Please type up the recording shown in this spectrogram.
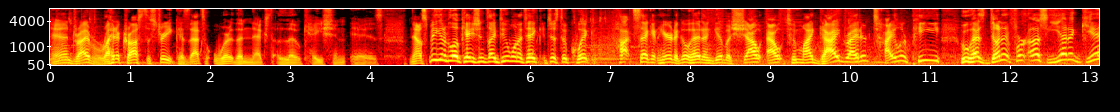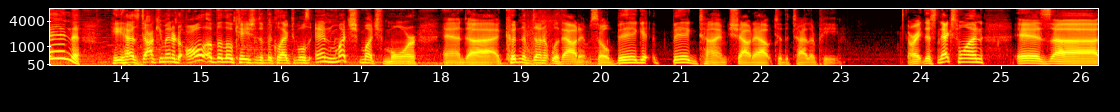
and drive right across the street because that's where the next location is. Now, speaking of locations, I do want to take just a quick hot second here to go ahead and give a shout out to my guide writer, Tyler P., who has done it for us yet again. He has documented all of the locations of the collectibles and much, much more, and uh, I couldn't have done it without him. So big, big time shout out to the Tyler P. All right, this next one is uh,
